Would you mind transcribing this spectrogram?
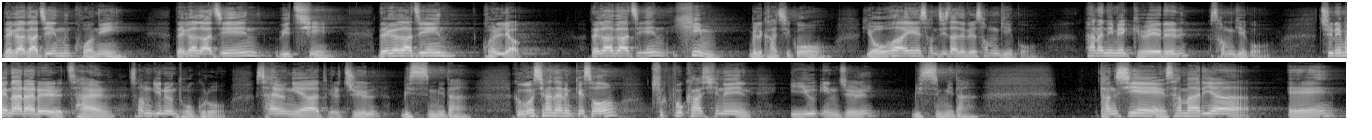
내가 가진 권위, 내가 가진 위치, 내가 가진 권력, 내가 가진 힘을 가지고 여호와의 선지자들을 섬기고 하나님의 교회를 섬기고 주님의 나라를 잘 섬기는 도구로 사용해야 될 줄 믿습니다. 그것이 하나님께서 축복하시는 이유인 줄 믿습니다. 당시에 사마리아에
